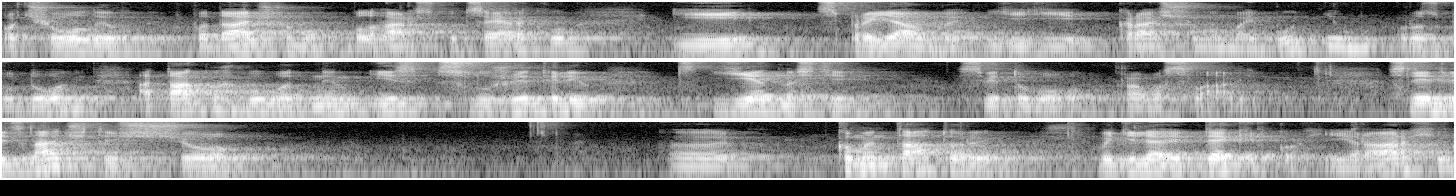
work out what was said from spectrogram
очолив в подальшому болгарську церкву і сприяв би її кращому майбутньому розбудові, а також був одним із служителів єдності світового православ'я. Слід відзначити, що е, коментатори виділяють декількох ієрархів,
